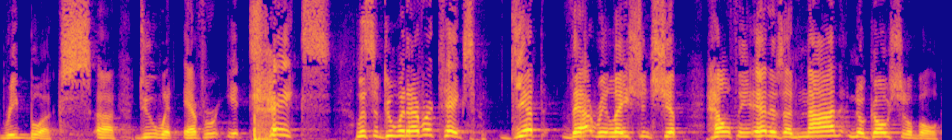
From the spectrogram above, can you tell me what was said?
Read books. Uh, do whatever it takes. Listen, do whatever it takes. Get that relationship healthy. It is a non negotiable.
